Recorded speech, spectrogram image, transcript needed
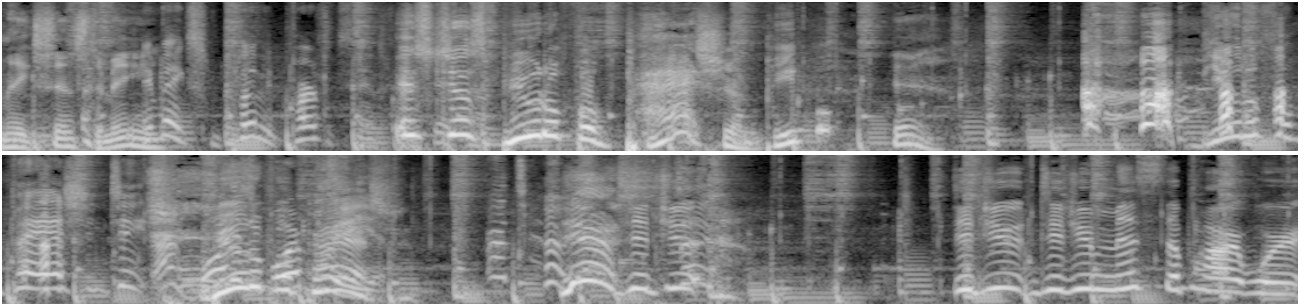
Makes sense to me. It makes plenty perfect sense. It's just beautiful passion, people. Yeah. beautiful passion. T- I- what is Beautiful passion. I tell Yes. Did you? Did you did you miss the part where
